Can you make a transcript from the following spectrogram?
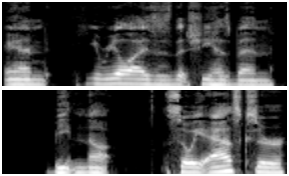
and he realizes that she has been beaten up. So he asks her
